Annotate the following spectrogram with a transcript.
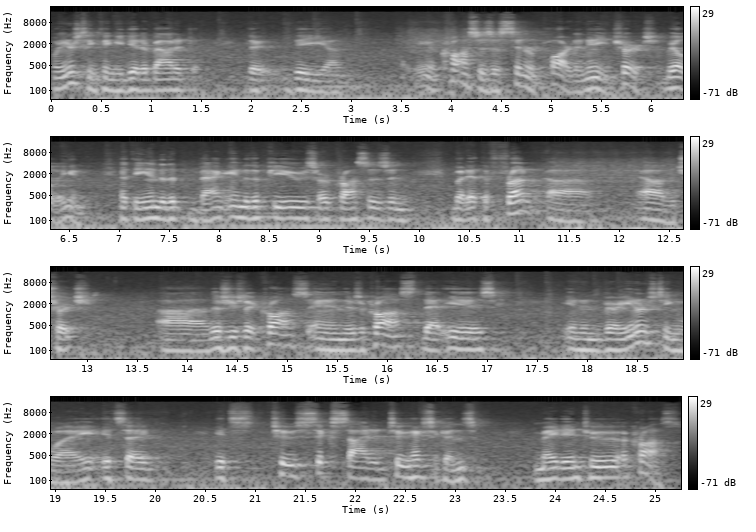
One interesting thing he did about it, the the uh, you know, cross is a center part in any church building, and at the end of the back end of the pews are crosses, and but at the front uh, of the church, uh, there's usually a cross, and there's a cross that is in a very interesting way. It's a it's two six-sided, two hexagons made into a cross.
